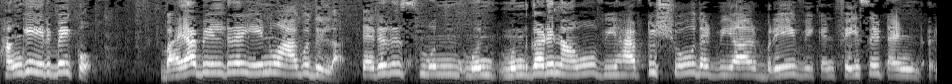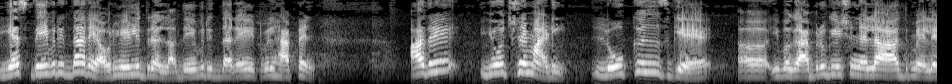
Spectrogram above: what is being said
ಹಂಗೆ ಇರಬೇಕು. ಭಯ ಬೀಳ್ರೆ ಏನೂ ಆಗೋದಿಲ್ಲ. ಟೆರರಿಸ್ಟ್ ಮುಂದ್ಗಡೆ ನಾವು we have to show that we are brave we can face it and yes ದೇವರಿದ್ದಾರೆ ಅವ್ರು ಹೇಳಿದ್ರಲ್ಲ ದೇವರಿದ್ದಾರೆ ಇಟ್ ವಿಲ್ ಹ್ಯಾಪನ್ ಆದ್ರೆ ಯೋಚನೆ ಮಾಡಿ. ಲೋಕಲ್ಸ್ಗೆ ಇವಾಗ ಅಬ್ರೋಗೇಷನ್ ಎಲ್ಲ ಆದ್ಮೇಲೆ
